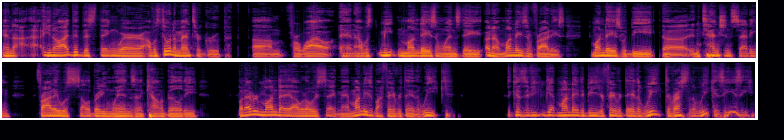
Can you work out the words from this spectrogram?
And I, you know, I did this thing where I was doing a mentor group um, for a while, and I was meeting Mondays and Wednesdays. Oh no, Mondays and Fridays. Mondays would be uh, intention setting. Friday was celebrating wins and accountability. But every Monday, I would always say, "Man, Monday's my favorite day of the week," because if you can get Monday to be your favorite day of the week, the rest of the week is easy.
